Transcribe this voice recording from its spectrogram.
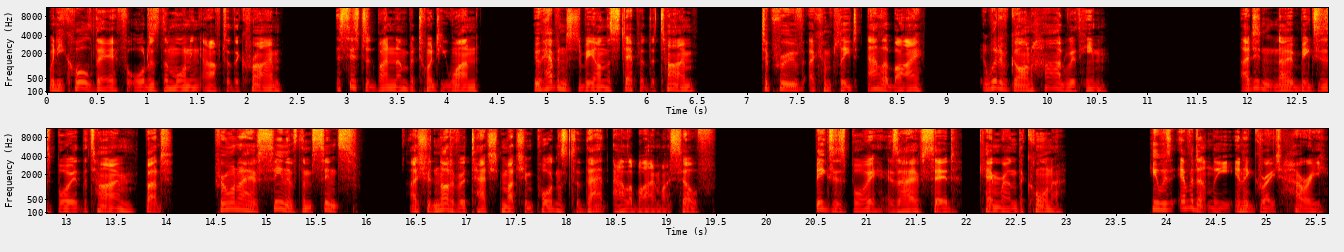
when he called there for orders the morning after the crime, assisted by number 21, who happened to be on the step at the time, to prove a complete alibi, it would have gone hard with him. I didn't know Biggs's boy at the time, but from what I have seen of them since, I should not have attached much importance to that alibi myself. Biggs's boy, as I have said, came round the corner. He was evidently in a great hurry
